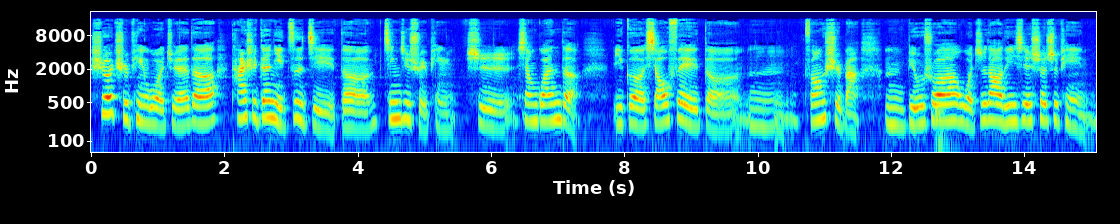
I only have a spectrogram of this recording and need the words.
奢侈品，我觉得它是跟你自己的经济水平是相关的一个消费的嗯方式吧，嗯，比如说我知道的一些奢侈品。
